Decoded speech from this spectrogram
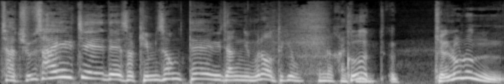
자, 주 4일제에 대해서 김성태 의장님은 어떻게 생각하십니까? 그 결론은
